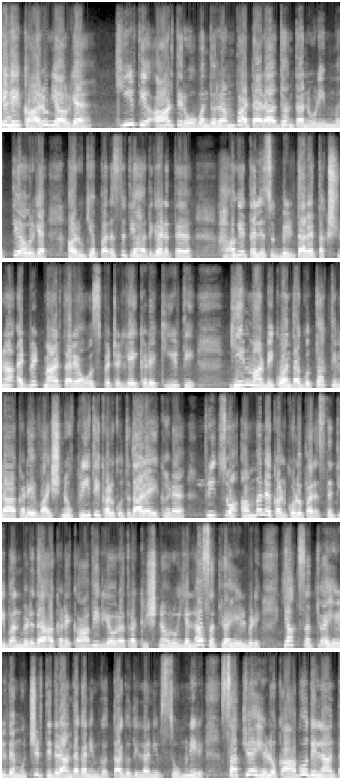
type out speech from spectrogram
ಇಲ್ಲಿ ಕಾರುಣ್ಯ ಅವ್ರಿಗೆ ಕೀರ್ತಿ ಆಡ್ತಿರೋ ಒಂದು ರಂಪಾಟ ರಾಧ ಅಂತ ನೋಡಿ ಮತ್ತೆ ಅವ್ರಿಗೆ ಆರೋಗ್ಯ ಪರಿಸ್ಥಿತಿ ಹದಗೆಡುತ್ತೆ. ಹಾಗೆ ತಲೆ ಸುತ್ತ ಬೀಳ್ತಾರೆ ತಕ್ಷಣ ಅಡ್ಮಿಟ್ ಮಾಡ್ತಾರೆ ಹಾಸ್ಪಿಟಲ್ಗೆ ಈ ಕಡೆ ಕೀರ್ತಿ ಏನು ಮಾಡಬೇಕು ಅಂತ ಗೊತ್ತಾಗ್ತಿಲ್ಲ. ಆ ಕಡೆ ವೈಷ್ಣವ್ ಪ್ರೀತಿ ಕಳ್ಕೊತಿದ್ದಾಳೆ. ಈ ಕಡೆ ಪ್ರೀತಿಸೋ ಅಮ್ಮನ ಕಳ್ಕೊಳ್ಳೋ ಪರಿಸ್ಥಿತಿ ಬಂದ್ಬಿಡಿದೆ. ಆ ಕಡೆ ಕಾವೇರಿ ಅವ್ರ ಹತ್ರ ಕೃಷ್ಣ ಅವರು, ಎಲ್ಲ ಸತ್ಯ ಹೇಳಿಬಿಡಿ. ಯಾಕೆ ಸತ್ಯ ಹೇಳಿದೆ ಮುಚ್ಚಿಡ್ತಿದ್ರ ಅಂದಾಗ ನಿಮ್ಗೆ ಗೊತ್ತಾಗೋದಿಲ್ಲ. ನೀವು ಸುಮ್ಮನಿರಿ ಸತ್ಯ ಹೇಳೋಕೆ ಆಗೋದಿಲ್ಲ ಅಂತ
